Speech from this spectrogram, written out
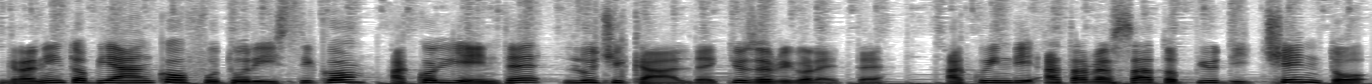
granito bianco, futuristico, accogliente, luci calde, chiuse virgolette ha quindi attraversato più di 100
